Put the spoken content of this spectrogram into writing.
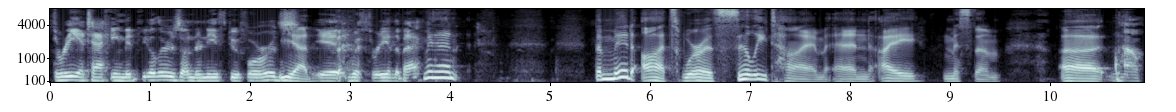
three attacking midfielders underneath two forwards. Yeah, it, with three in the back. Man, the mid aughts were a silly time, and I miss them. Uh, no,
